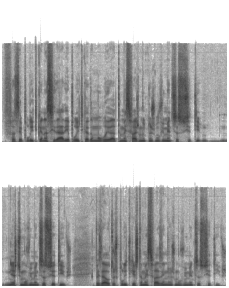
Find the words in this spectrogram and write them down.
fazer política na cidade e a política da mobilidade também se faz muito nos movimentos associativos, nestes movimentos associativos. Depois há outras políticas que também se fazem nos movimentos associativos.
